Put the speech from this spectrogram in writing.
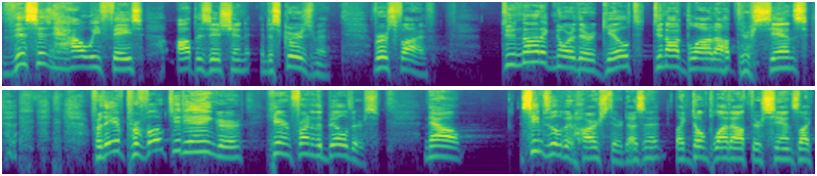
this is how we face opposition and discouragement. Verse 5. Do not ignore their guilt. Do not blot out their sins, for they have provoked you to anger here in front of the builders. Now, seems a little bit harsh there, doesn't it? Like, don't blot out their sins. Like,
